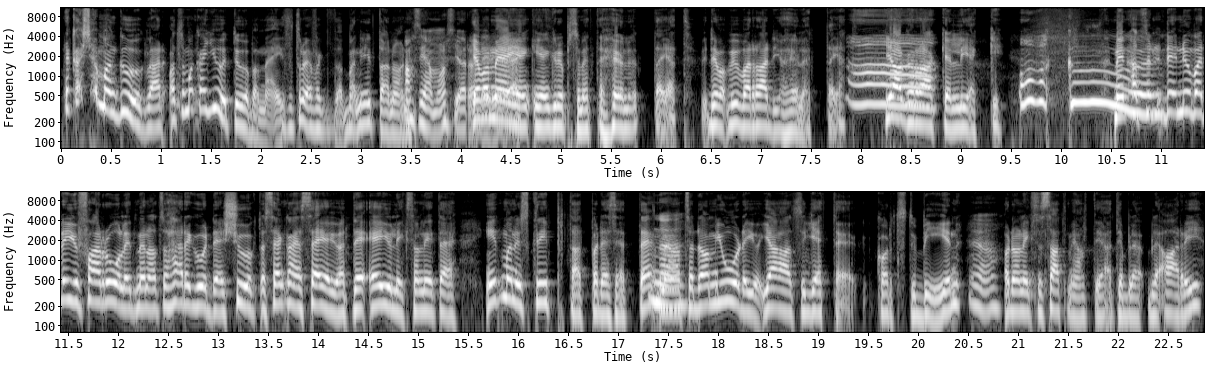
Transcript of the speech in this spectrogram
det kanske man googlar, alltså man kan youtuba mig så tror jag faktiskt att man hittar någon. Alltså jag måste göra jag var med i en, i en grupp som hette Hölöttäjät. Vi var Radio Hölöttäjät. Ah. Jag och Rakel Liekki. Åh vad kul! Men alltså, det, nu var det ju fan roligt men alltså herregud det är sjukt och sen kan jag säga ju att det är ju liksom lite, inte manuskriptat på det sättet Nej. men alltså de gjorde ju, jag är alltså jättekort stubin Ja. och de liksom satt mig alltid att jag blev, blev arg.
